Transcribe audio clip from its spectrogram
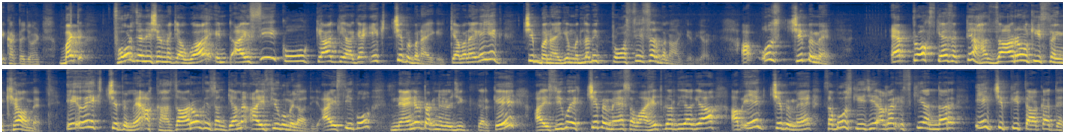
इकट्ठा जॉइंट बट फोर्थ जनरेशन में क्या हुआ इन आईसी को क्या किया गया एक चिप बनाई गई। क्या बनाई गई? एक चिप बनाई गई मतलब एक प्रोसेसर बना के दिया गया। अब उस चिप में एप्रोक्स कह सकते हैं हज़ारों की संख्या में। एक चिप में हज़ारों की संख्या में आईसी को मिला दिया। आईसी को नैनो टेक्नोलॉजी करके आईसी को एक चिप में समाहित कर दिया गया। अब एक चिप में सपोज़ कीजिए अगर इसके अंदर एक चिप की ताकत है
